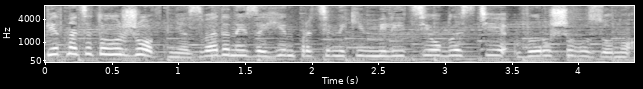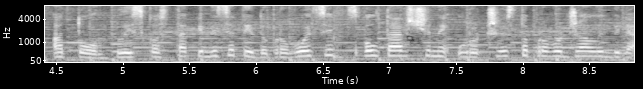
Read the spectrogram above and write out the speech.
15 жовтня зведений загін працівників міліції області вирушив у зону АТО. Близько 150 добровольців з Полтавщини урочисто проводжали біля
